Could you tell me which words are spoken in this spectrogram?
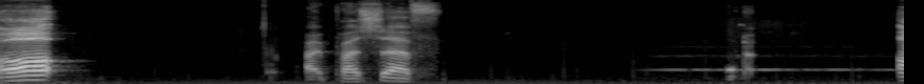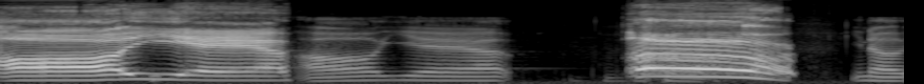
Oh! I press F. Oh, yeah! oh yeah. Ugh! You know,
